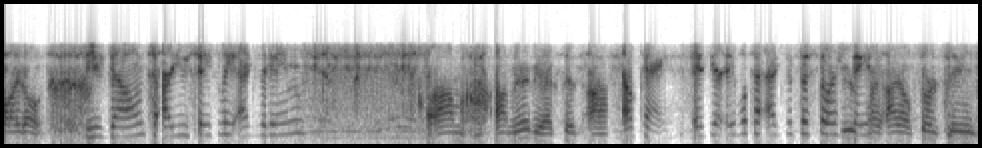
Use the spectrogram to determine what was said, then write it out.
Oh, I don't. You don't? Are you safely exiting? Um, I'm near the exit. Uh, Okay. If you're able to exit the store, stay. my aisle 13.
